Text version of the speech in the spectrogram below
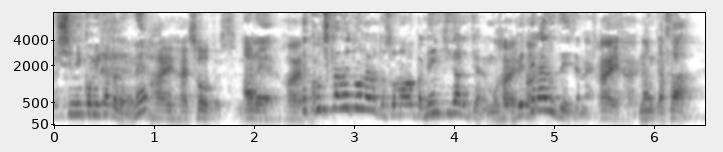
染み込み方だよね。はいはい、そうですね。あれ。はい。で、こち亀となると、その、やっぱ年季があるじゃないもうベテラン勢じゃない。はいはいなんかさ、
